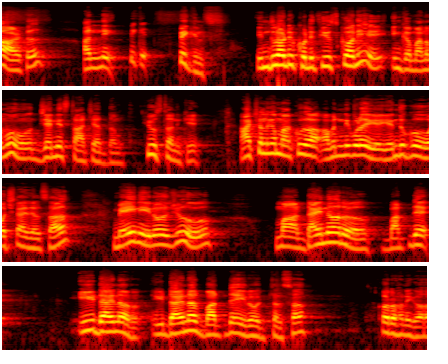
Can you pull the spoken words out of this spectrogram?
హాట్ అన్నీ Pickles. పికిల్స్. ఇందులోటి కొన్ని తీసుకొని ఇంకా మనము జర్నీ స్టార్ట్ చేద్దాం. హ్యూస్టన్కి. యాక్చువల్గా మాకు అవన్నీ కూడా ఎందుకు వచ్చినాయి తెలుసా? మెయిన్ ఈరోజు మా డైనర్ బర్త్డే. ఈ డైనర్ ఈ డైనర్ బర్త్డే ఈరోజు తెలుసా? కొరహనిగా.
